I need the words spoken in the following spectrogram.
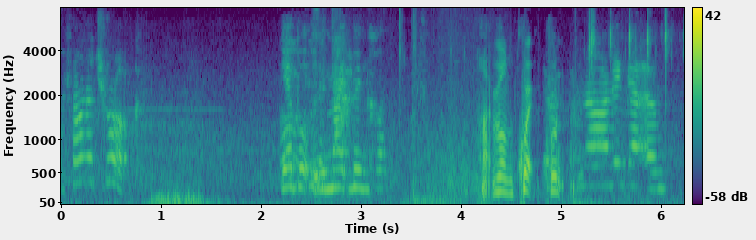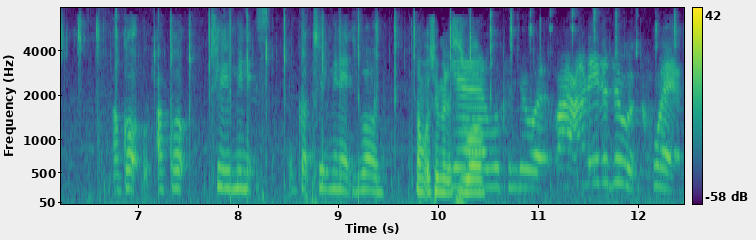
I found a truck. Yeah, but they might be. Right, run quick. Run. No, I didn't get him. I've got. I've got two minutes. I've got two minutes run. I've got two minutes yeah, as well. we can do it. Right, I need to do it quick.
